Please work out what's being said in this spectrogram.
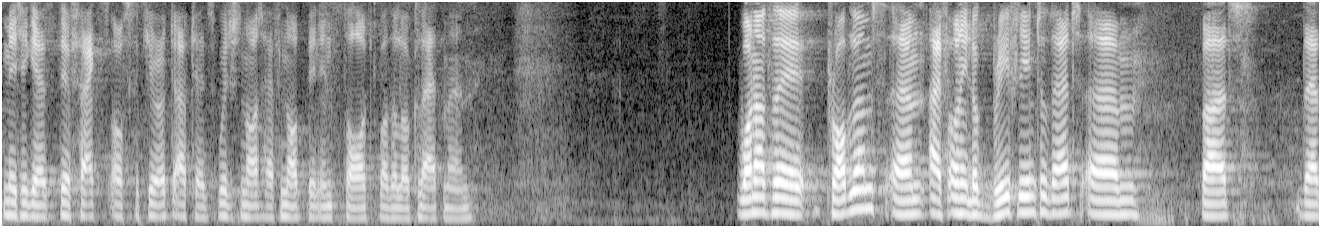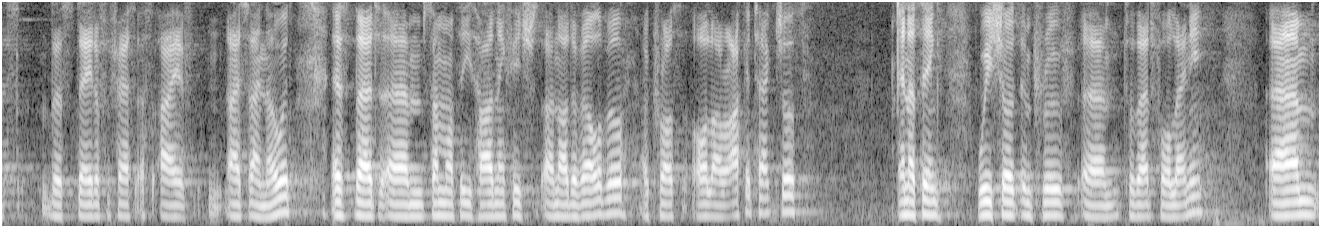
mitigates the effects of security updates which not, have not been installed by the local admin. One of the problems, um, I've only looked briefly into that, um, but that's the state of affairs as I, as I know it, is that um, some of these hardening features are not available across all our architectures. And I think we should improve um, to that for Lenny. Um,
